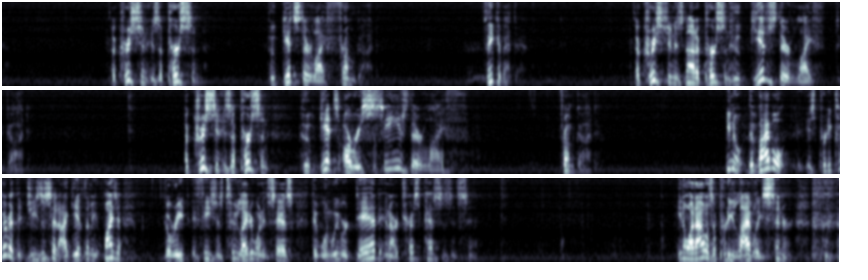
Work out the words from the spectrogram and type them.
A Christian is a person who gets their life from God. Think about that. A Christian is not a person who gives their life to God. A Christian is a person who gets or receives their life from God. You know, the Bible is pretty clear about that. Jesus said, I give them. Why is it? Go read Ephesians 2 later when it says that when we were dead in our trespasses and sin. You know what? I was a pretty lively sinner.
